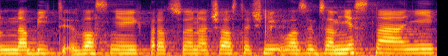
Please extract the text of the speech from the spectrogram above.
nabít vlastně jich pracuje na částečný úvazek zaměstnání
